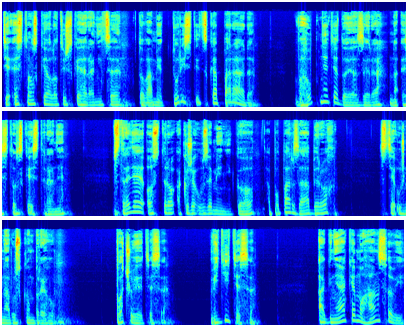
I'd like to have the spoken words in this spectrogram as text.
tie estonské a lotyšské hranice, to vám je turistická paráda. Vhupnete do jazera na estonskej strane, v strede je ostrov, akože územie nikoho a po pár záberoch ste už na ruskom brehu Počujete sa. Vidíte sa. Ak nejakému Hansovi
